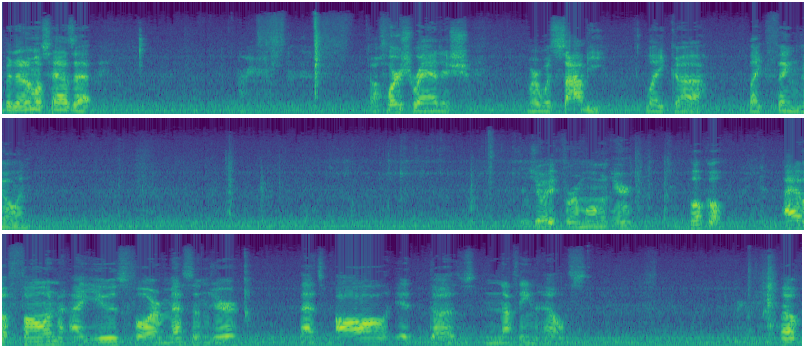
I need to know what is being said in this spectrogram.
But it almost has that a horseradish or wasabi like uh like thing going. Enjoy it for a moment here. Poco. I have a phone I use for Messenger. That's all it does, nothing else. Well,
